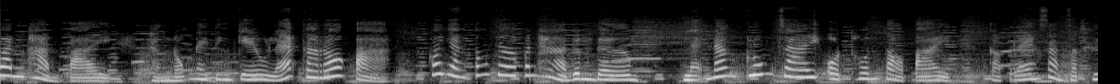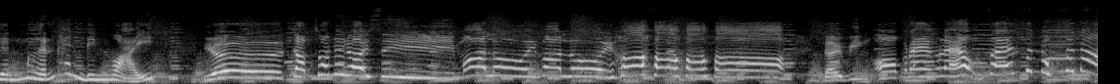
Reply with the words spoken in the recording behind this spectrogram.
วันผ่านไป ทั้งนกในติงเกลและกระรอกป่า ก็ยังต้องเจอปัญหาเดิมๆ และนั่งกลุ้มใจอดทนต่อไป กับแรงสั่นสะเทือนเหมือนแผ่นดินไหว เย้จับฉันให้ได้สิ มาเลย มาเลยฮ่าฮ่าฮ่าฮ่า ได้วิ่งออกแรงแล้วแสนสนุกสนา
